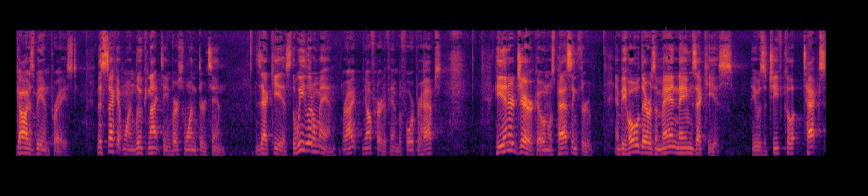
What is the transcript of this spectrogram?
God is being praised. The second one, Luke 19, verse 1 through 10. Zacchaeus, the wee little man, right? Y'all have heard of him before, perhaps. He entered Jericho and was passing through. And behold, there was a man named Zacchaeus. He was a chief tax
